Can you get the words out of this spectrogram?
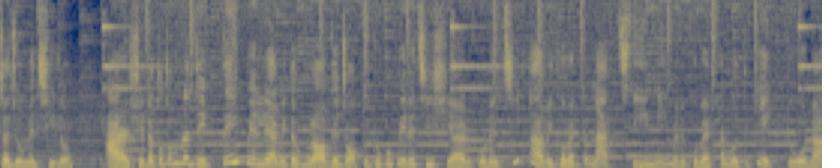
নাচটা জমেছিল। আর সেটা তো তোমরা দেখতেই পেলে, আমি তো ব্লগে যতটুকু পেরেছি শেয়ার করেছি। আমি খুব একটা নাচিনি মানে খুব একটা বলতে কি একটুও না।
